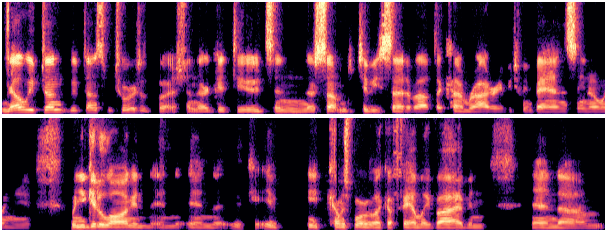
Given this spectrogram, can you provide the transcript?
No, we've done we've done some tours with Bush, and they're good dudes. And there's something to be said about the camaraderie between bands. You know, when you when you get along, and and and it, it becomes more of like a family vibe. And and um,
